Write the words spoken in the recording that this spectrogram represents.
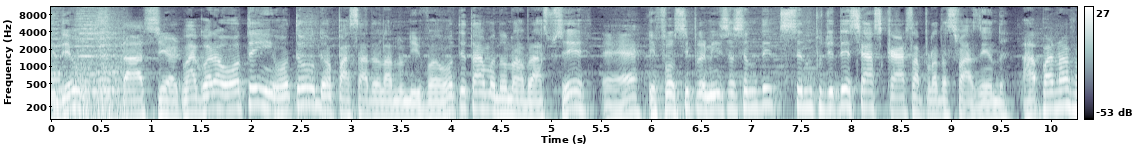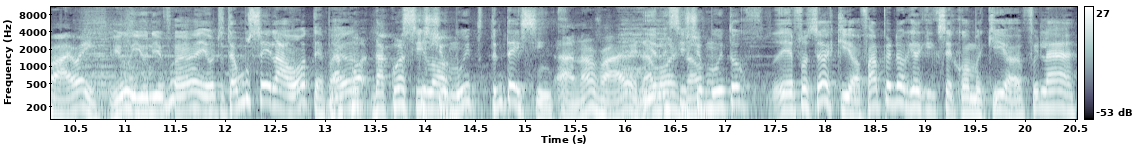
Entendeu? Tá certo. Mas agora ontem, ontem eu dei uma passada lá no Nivan. Ontem eu tava mandando um abraço pra você. É. Ele falou assim pra mim: você não, você não podia descer as cartas lá pro lado das fazendas. Rapaz, nós vai, ué. Viu? E o Nivan, eu até almocei lá ontem. Rapaz, eu- dá quantos Assistiu quilômetros? muito? 35. Ah, nós vai, ué. E ele insistiu muito. Ele falou assim: aqui, ó, fala pra Nogueira o que que você come aqui, ó. Eu fui lá,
